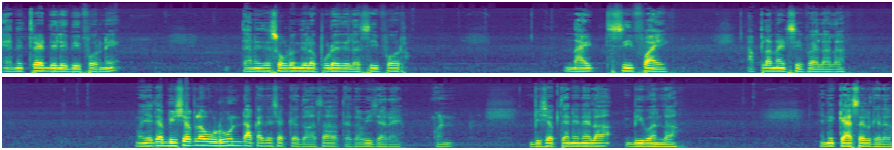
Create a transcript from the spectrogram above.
याने थ्रेड दिली बी फोरने त्याने ते सोडून दिलं पुढे दिलं C four knight C five आपला नाईट सी फायला आला. म्हणजे त्या बिशपला उडवून टाकायचा शक्यतो असा त्याचा विचार आहे. पण बिशप त्याने नेला बी वनला यांनी कॅसल केलं.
